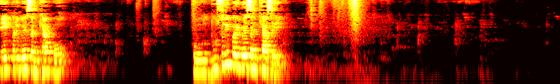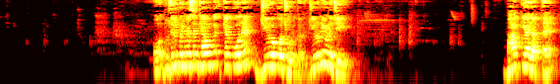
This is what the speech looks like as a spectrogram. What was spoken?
एक परिमेय संख्या को तो दूसरी परिमेय संख्या से और दूसरी परिमेय संख्या होगा, क्या कौन है? ज़ीरो को छोड़कर। ज़ीरो नहीं होने चाहिए। भाग किया जाता है।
